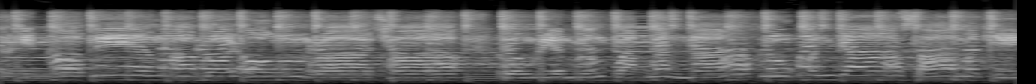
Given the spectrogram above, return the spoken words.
รษฐกิจพอเพียงตามรอยองค์ราชา โรงเรียนเมืองกลับนั้นหนาปลูกปัญญาสามัคคี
